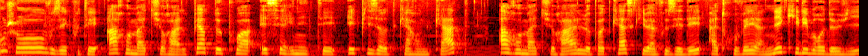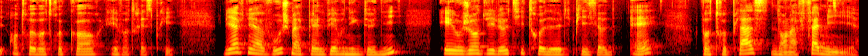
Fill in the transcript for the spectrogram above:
Bonjour, vous écoutez Aromatural, perte de poids et sérénité, épisode 44. Aromatural, le podcast qui va vous aider à trouver un équilibre de vie entre votre corps et votre esprit. Bienvenue à vous, je m'appelle Véronique Denis et aujourd'hui le titre de l'épisode est Votre place dans la famille.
